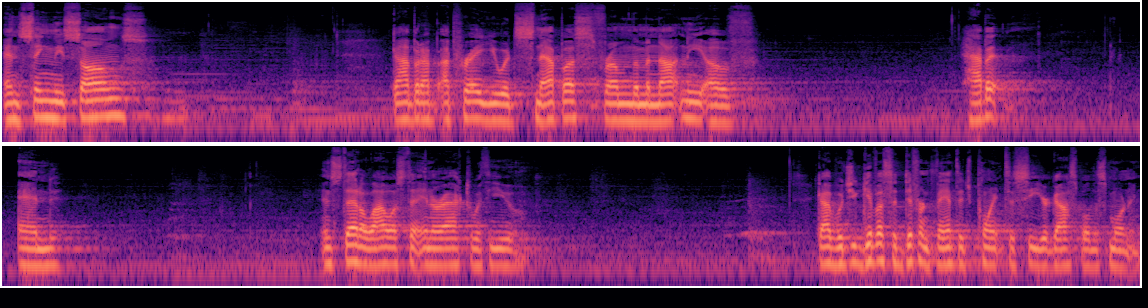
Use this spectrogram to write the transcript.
and sing these songs. God, but I, I, pray you would snap us from the monotony of habit and instead allow us to interact with you. God, would you give us a different vantage point to see your gospel this morning?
